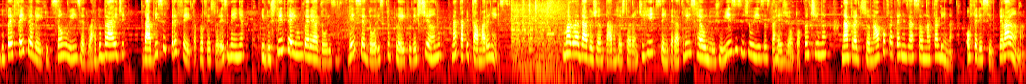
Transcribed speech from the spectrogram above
do prefeito eleito de São Luís, Eduardo Braide, da vice-prefeita professora Esmenha e dos 31 vereadores vencedores do pleito deste ano na capital maranhense. Um agradável jantar no restaurante Ritz, em Imperatriz, reuniu juízes e juízas da região tocantina na tradicional confraternização natalina, oferecido pela AMA.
